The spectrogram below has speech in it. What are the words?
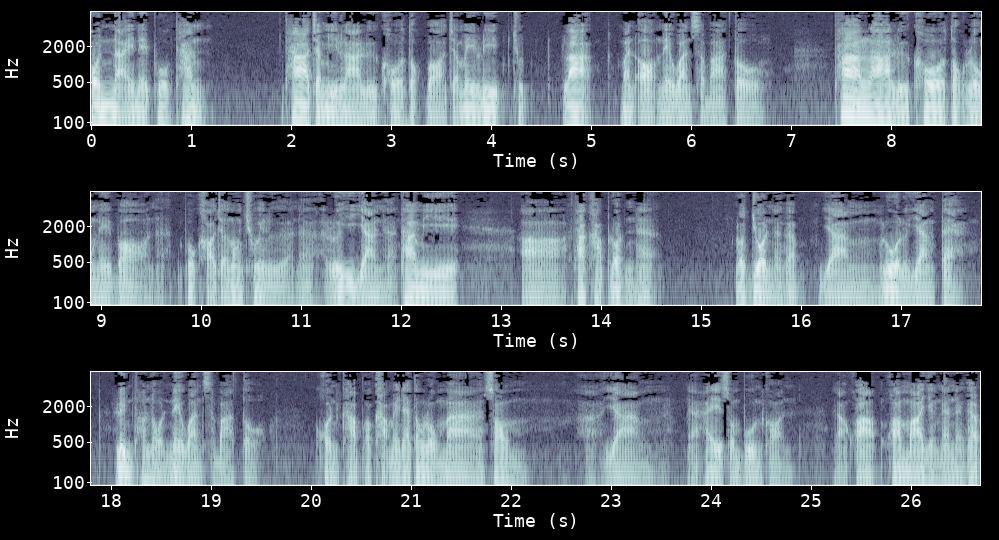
คนไหนในพวกท่าน ถ้าจะมีลาหรือโคตกบ่อจะไม่รีบชุดลากมันออกในวันสบาโต ถ้าลาหรือโคตกลงในบ่อนะพวกเขาจะต้องช่วยเหลือนะหรืออีกอย่างเนี่ยถ้ามีถ้าขับรถนะฮะรถยนต์นะครับยางรั่วหรือยางแตกริมถนนในวันสบาโต คนขับก็ขับไม่ได้ต้องลงมาซ่อมอยางนะให้สมบูรณ์ก่อนนะความความหมายอย่างนั้นนะครับ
